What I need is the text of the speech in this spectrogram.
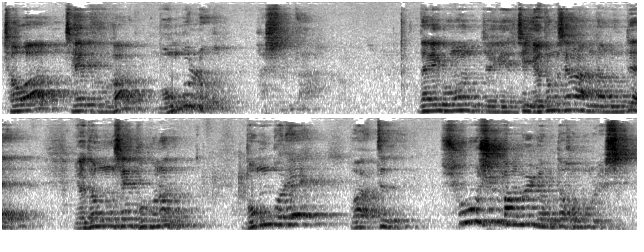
저와 제 부부가 몽골로 갔습니다. 나 여기 보면 저기 제 여동생은 안 나오는데 여동생 부부는 몽골에 왔던 수십만 불 정도 헌금을 했어요.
